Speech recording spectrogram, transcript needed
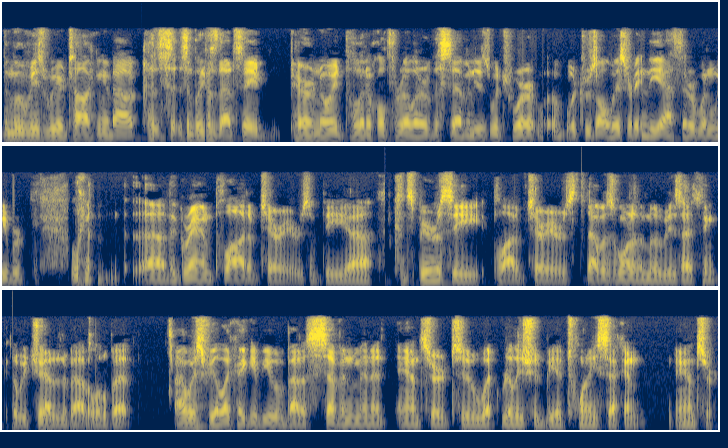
the movies we were talking about, cause, simply because that's a paranoid political thriller of the 70s, which were which was always sort of in the ether when we were looking at uh, the grand plot of Terriers, of the uh, conspiracy plot of Terriers. That was one of the movies I think that we chatted about a little bit. I always feel like I give you about a seven minute answer to what really should be a 20 second answer.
